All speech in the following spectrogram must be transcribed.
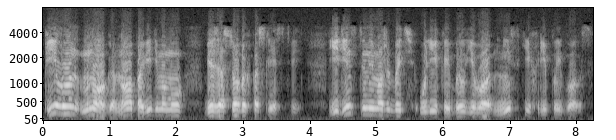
Пил он много, но, по-видимому, без особых последствий. Единственной, может быть, уликой был его низкий хриплый голос.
